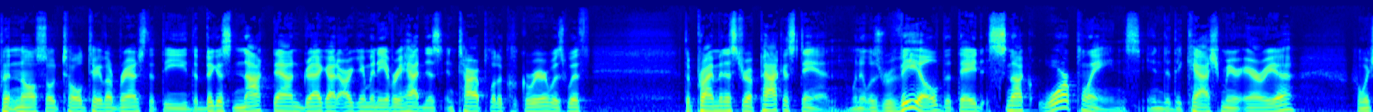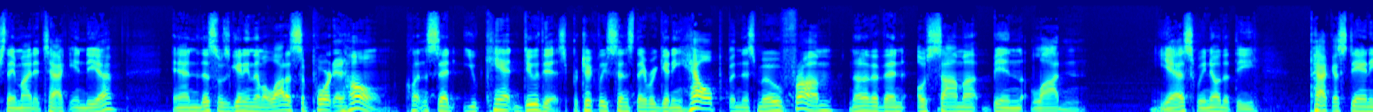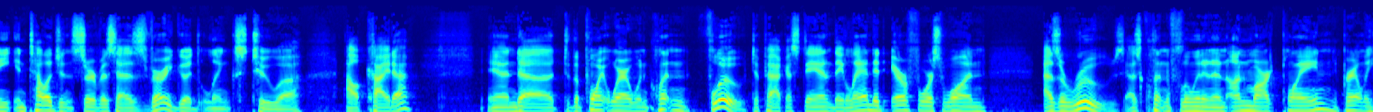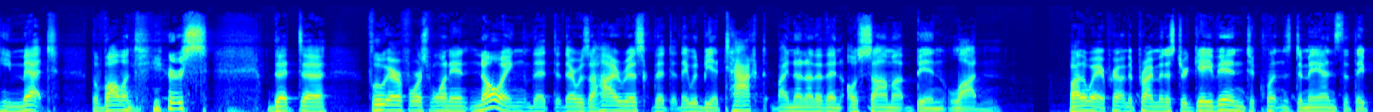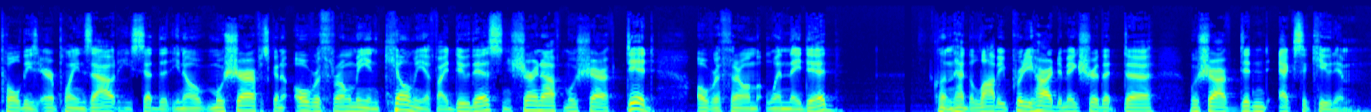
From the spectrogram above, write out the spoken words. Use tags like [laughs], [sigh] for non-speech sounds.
Clinton also told Taylor Branch that the, the biggest knockdown, drag out argument he ever had in his entire political career was with the Prime Minister of Pakistan when it was revealed that they'd snuck warplanes into the Kashmir area from which they might attack India. And this was getting them a lot of support at home. Clinton said, You can't do this, particularly since they were getting help in this move from none other than Osama bin Laden. Yes, we know that the Pakistani intelligence service has very good links to uh, Al Qaeda. And uh, to the point where when Clinton flew to Pakistan, they landed Air Force One as a ruse, as Clinton flew in in an unmarked plane. Apparently, he met the [laughs] volunteers that uh, flew Air Force One in, knowing that there was a high risk that they would be attacked by none other than Osama bin Laden. By the way, apparently the prime minister gave in to Clinton's demands that they pull these airplanes out. He said that, you know, Musharraf is going to overthrow me and kill me if I do this. And sure enough, Musharraf did overthrow him when they did. Clinton had to lobby pretty hard to make sure that uh, Musharraf didn't execute him.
